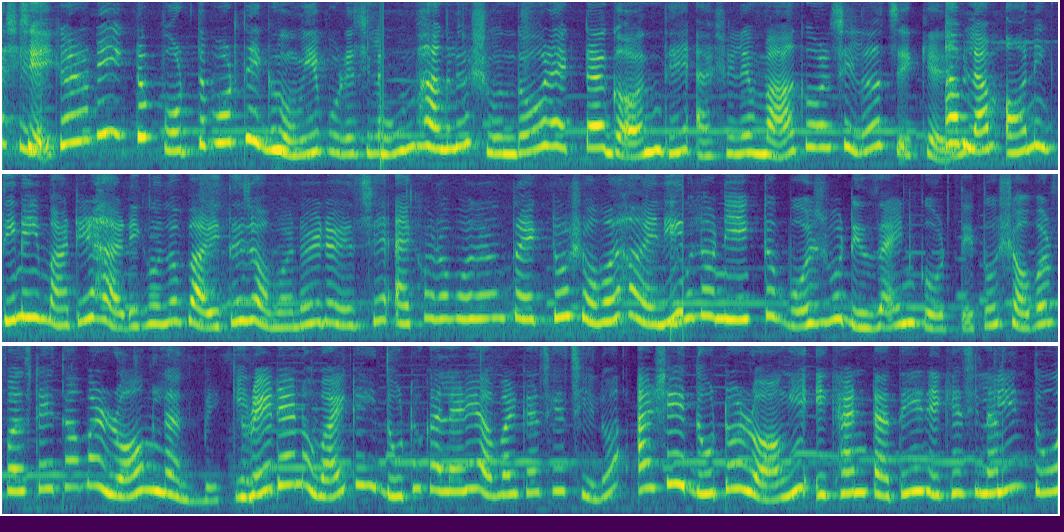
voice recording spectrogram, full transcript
আসে সেই কারণে একটু পড়তে পড়তে ঘুমিয়ে পড়েছিলাম। ঘুম ভাঙলো সুন্দর একটা গন্ধে। আসলে মা করছিল চিকেন ভাবলাম অনেকদিন এই মাটির হাঁড়িগুলো বাড়িতে জমানোই রয়েছে। এখনও পর্যন্ত একটু সময় হয়নি। এগুলো নিয়ে একটু বসবো ডিজাইন করতে। তো সবার ফার্স্টেই তো আমার রং লাগবে। রেড অ্যান্ড হোয়াইট এই দুটো কালারই আমার কাছে ছিল। আর সেই দুটো রঙই এখানটাতেই রেখেছিলাম। কিন্তু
